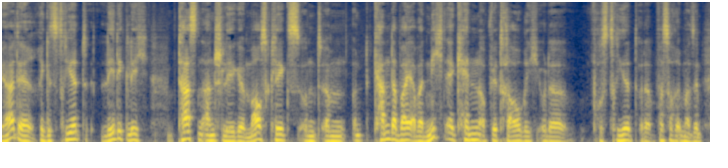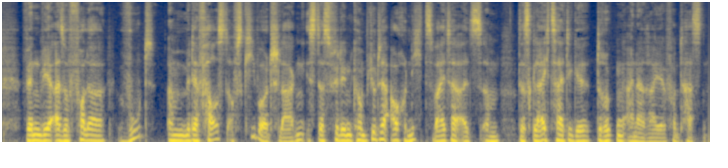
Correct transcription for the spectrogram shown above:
Ja, der registriert lediglich Tastenanschläge, Mausklicks und, ähm, und kann dabei aber nicht erkennen, ob wir traurig oder frustriert oder was auch immer sind. Wenn wir also voller Wut ähm, mit der Faust aufs Keyboard schlagen, ist das für den Computer auch nichts weiter als ähm, das gleichzeitige Drücken einer Reihe von Tasten.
